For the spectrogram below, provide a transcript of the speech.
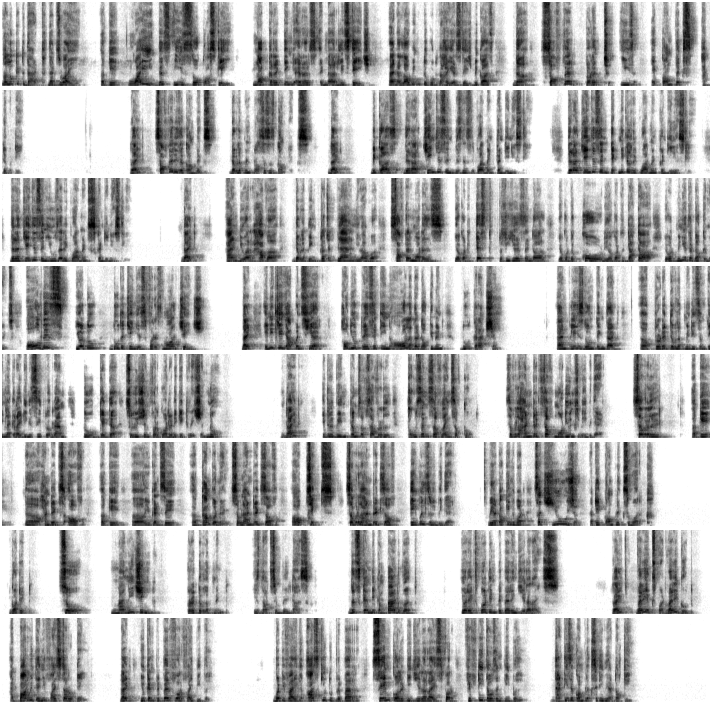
Now look at that. That's why, okay, why this is so costly, not correcting errors in the early stage and allowing to go to the higher stage because the software product is a complex activity. Right? Software is a complex, development process is complex, right? Because there are changes in business requirement continuously. There are changes in technical requirement continuously. There are changes in user requirements continuously, right? And you are have a developing project plan, you have a software models, you've got test procedures and all, you've got the code, you've got the data, you've got many other documents. All this you have to do the changes for a small change. Right? Any change happens here, how do you trace it in all other document? Do correction. And please don't think that uh, product development is something like writing a C program to get a solution for quadratic equation. No. Right? It will be in terms of several thousands of lines of code several hundreds of modules will be there. Several okay uh, hundreds of okay uh, you can say uh, components several hundreds of objects several hundreds of tables will be there. We are talking about such huge okay complex work. Got it? So managing product development is not simple task. This can be compared with you are expert in preparing jeera rice right? Very expert, very good, at par with any five star hotel, right? You can prepare for five people. But if I ask you to prepare same quality Jeera rice for 50,000 people, that is a complexity we are talking,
